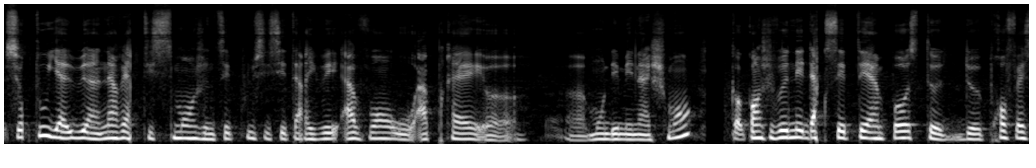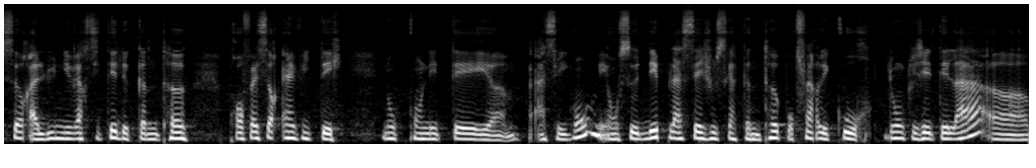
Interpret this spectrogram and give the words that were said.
Surtout, il y a eu un avertissement, je ne sais plus si c'est arrivé avant ou après euh, euh, mon déménagement. Quand, je venais d'accepter un poste de professeur à l'université de Kentucky, professeur invité, donc on était euh, à Saigon, mais on se déplaçait jusqu'à Kentucky pour faire les cours. Donc j'étais là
